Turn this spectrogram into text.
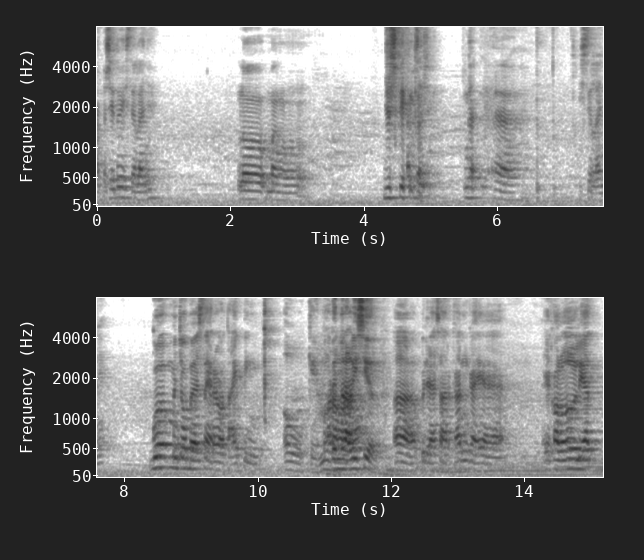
apa sih itu istilahnya? Lo meng Justifikasi. Enggak eh, istilahnya. Gue mencoba stereotyping Oke, orang-orang, menggeneralisir. eh, berdasarkan kayak ya kalau lo lihat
